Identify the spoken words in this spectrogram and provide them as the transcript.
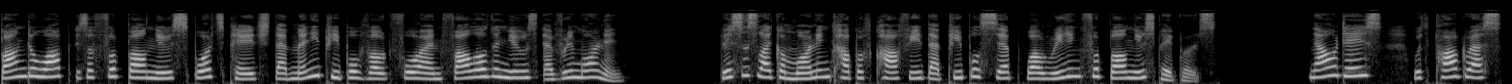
Bongdawap is a football news sports page that many people vote for and follow the news every morning. This is like a morning cup of coffee that people sip while reading football newspapers. Nowadays, with progress,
